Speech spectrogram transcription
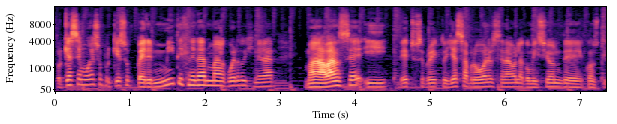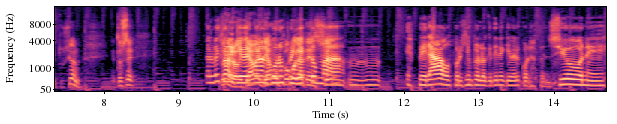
¿Por qué hacemos eso? Porque eso permite generar más acuerdos y generar más avance y de hecho ese proyecto ya se aprobó en el Senado en la Comisión de Constitución. Entonces, Tal vez claro, tiene que ver llama- con llama un algunos poco la proyectos más atención. mm, esperados, por ejemplo, lo que tiene que ver con las pensiones.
